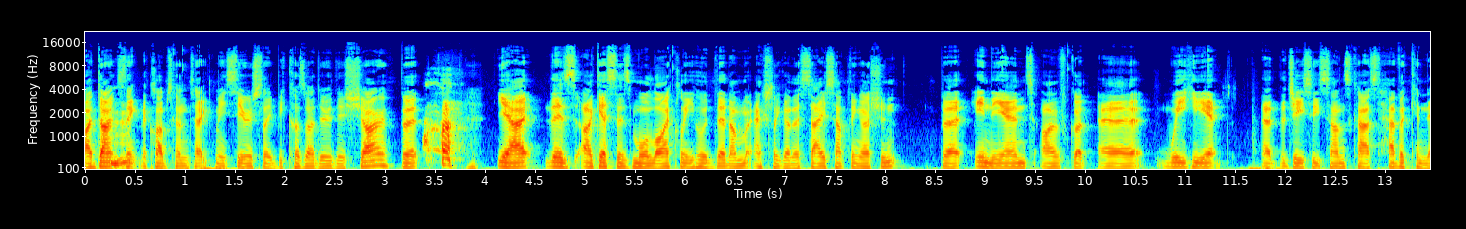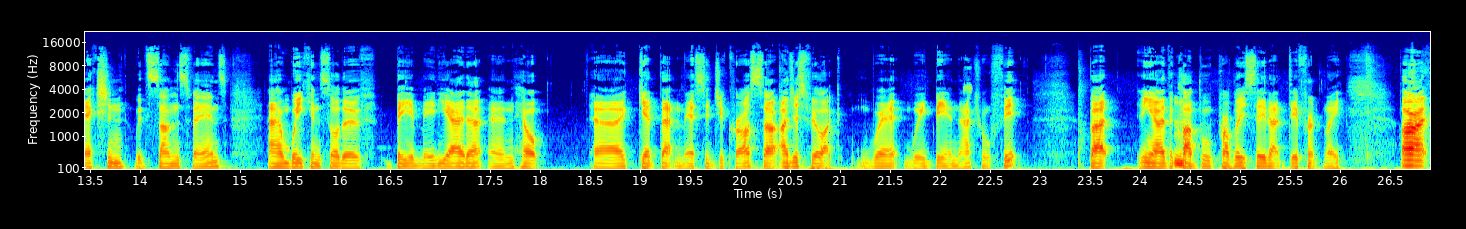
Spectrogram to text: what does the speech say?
I don't think the club's going to take me seriously because I do this show, but yeah, there's. I guess there's more likelihood that I'm actually going to say something I shouldn't. But in the end, I've got. Uh, we here at the GC Sunscast have a connection with Suns fans, and we can sort of be a mediator and help uh, get that message across. So I just feel like we're, we'd be a natural fit. But, you know, the club will probably see that differently. All right,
